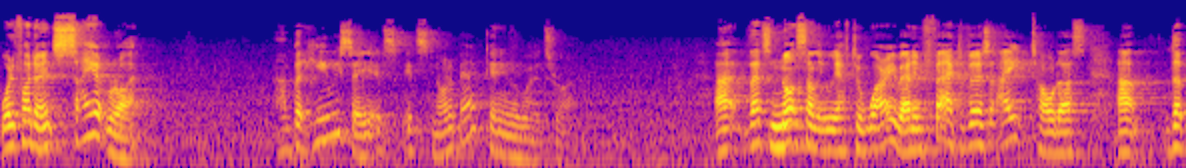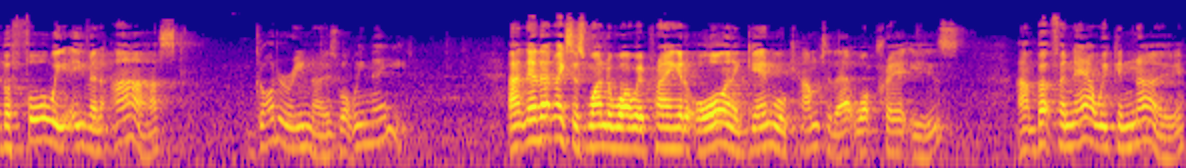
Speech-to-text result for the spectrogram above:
What if I don't say it right? Uh, but here we see it's, it's not about getting the words right. Uh, that's not something we have to worry about. In fact, verse 8 told us uh, that before we even ask, God already knows what we need. Uh, now, that makes us wonder why we're praying at all, and again, we'll come to that, what prayer is. Um, but for now, we can know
